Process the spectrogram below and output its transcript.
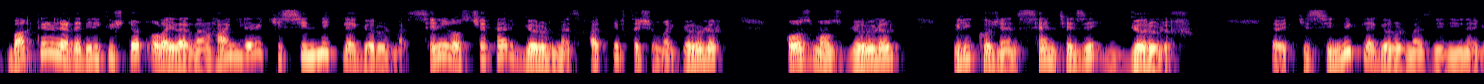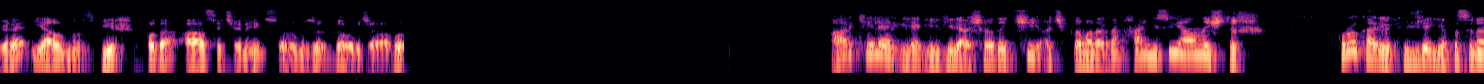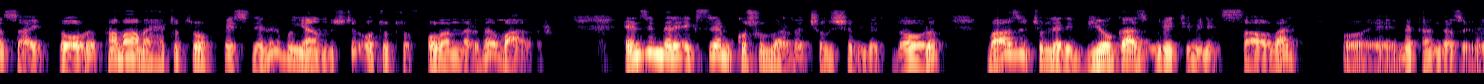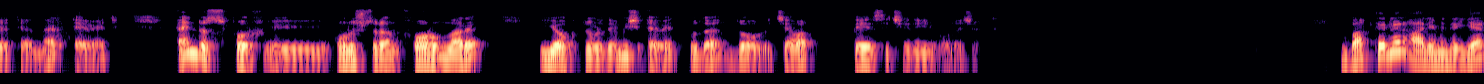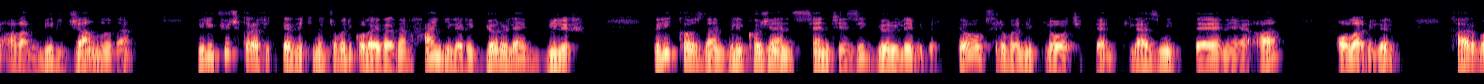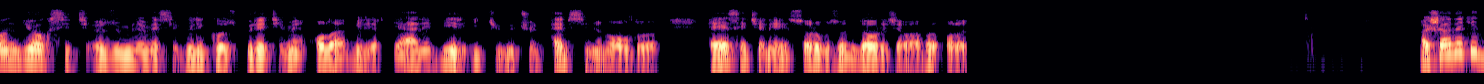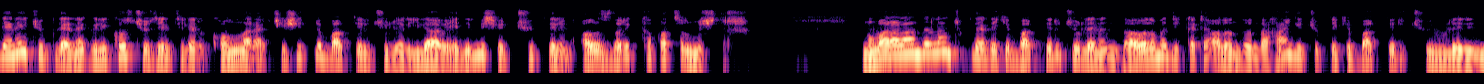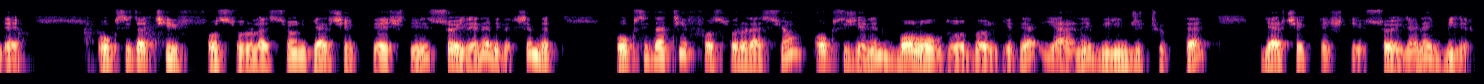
Bakterilerde 1, 2, 3, 4 olaylarından hangileri kesinlikle görülmez? Selüloz çeper görülmez. Aktif taşıma görülür. Ozmoz görülür. Glikojen sentezi görülür. Evet kesinlikle görülmez dediğine göre yalnız bir o da A seçeneği sorumuzu doğru cevabı. Arkeler ile ilgili aşağıdaki açıklamalardan hangisi yanlıştır? Prokaryot hücre yapısına sahip doğru. Tamamı heterotrof beslenir. Bu yanlıştır. Ototrof olanları da vardır. Enzimleri ekstrem koşullarda çalışabilir. Doğru. Bazı türleri biyogaz üretimini sağlar. O e, metan gazı üretenler. Evet. Endospor e, oluşturan formları yoktur demiş. Evet bu da doğru. Cevap B seçeneği olacak. Bakteriler aleminde yer alan bir canlıda 1-2-3 grafiklerdeki metabolik olaylardan hangileri görülebilir? Glikozdan glikojen sentezi görülebilir. Deoksiribonükleotitten plazmit DNA olabilir. Karbondioksit özümlemesi, glikoz üretimi olabilir. Yani 1, 2, 3'ün hepsinin olduğu E seçeneği sorumuzun doğru cevabı olacak. Aşağıdaki deney tüplerine glikoz çözeltileri konularak çeşitli bakteri türleri ilave edilmiş ve tüplerin ağızları kapatılmıştır. Numaralandırılan tüplerdeki bakteri türlerinin dağılımı dikkate alındığında hangi tüpteki bakteri türlerinde oksidatif fosforilasyon gerçekleştiği söylenebilir. Şimdi oksidatif fosforilasyon oksijenin bol olduğu bölgede yani birinci tüpte gerçekleştiği söylenebilir.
